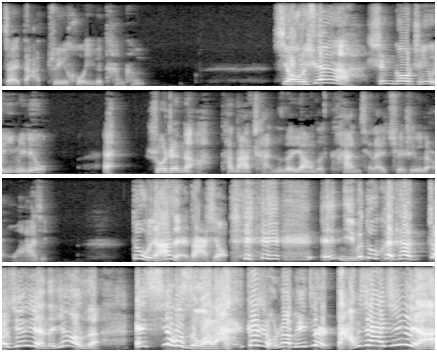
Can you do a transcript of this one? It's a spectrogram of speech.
在打最后一个探坑。小轩啊，身高只有一米六，哎，说真的啊，他拿铲子的样子看起来确实有点滑稽。豆芽仔大笑，嘿嘿，哎，你们都快看赵轩轩的样子，哎，笑死我了，他手上没劲儿，打不下去呀。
